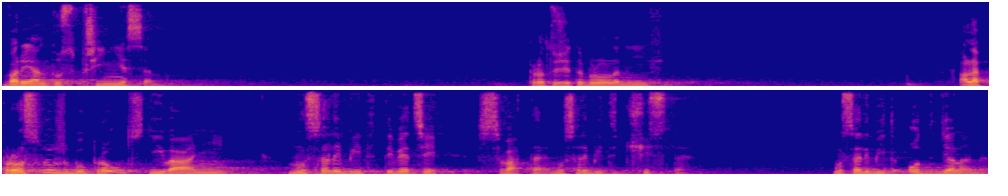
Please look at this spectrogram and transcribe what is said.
variantu s příměsem, protože to bylo levnější. Ale pro službu, pro uctívání musely být ty věci svaté, musely být čisté, musely být oddělené,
